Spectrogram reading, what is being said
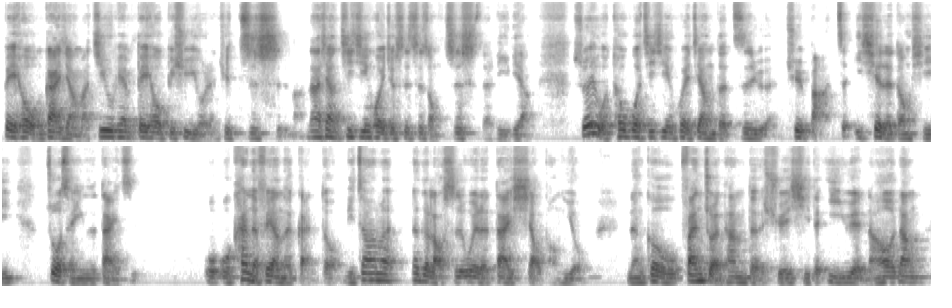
背后我们刚才讲嘛，纪录片背后必须有人去支持嘛。那像基金会就是这种支持的力量，所以我透过基金会这样的资源，去把这一切的东西做成一个袋子。我我看了非常的感动，你知道吗？那个老师为了带小朋友能够翻转他们的学习的意愿，然后让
